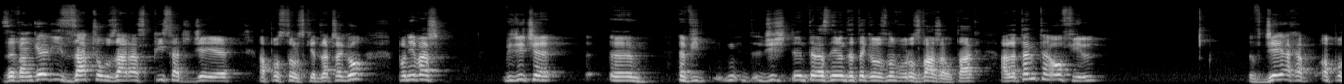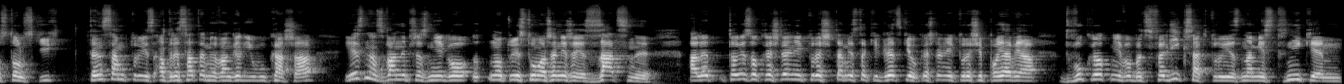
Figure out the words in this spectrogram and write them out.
z Ewangelii, zaczął zaraz pisać dzieje apostolskie. Dlaczego? Ponieważ widzicie, dziś teraz nie będę tego znowu rozważał, tak? Ale ten Teofil w dziejach apostolskich, ten sam, który jest adresatem Ewangelii Łukasza, jest nazwany przez niego, no tu jest tłumaczenie, że jest zacny, ale to jest określenie, które się, tam jest takie greckie określenie, które się pojawia dwukrotnie wobec Feliksa, który jest namiestnikiem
